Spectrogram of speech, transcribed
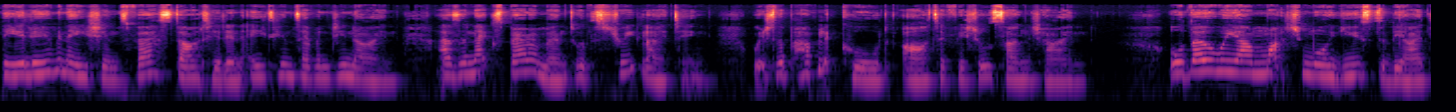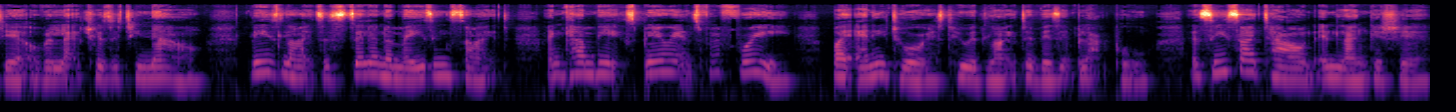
The illuminations first started in 1879 as an experiment with street lighting, which the public called artificial sunshine. Although we are much more used to the idea of electricity now, these lights are still an amazing sight and can be experienced for free by any tourist who would like to visit Blackpool, a seaside town in Lancashire,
